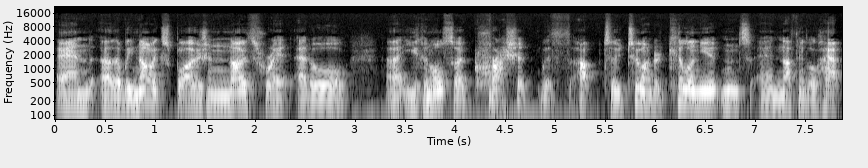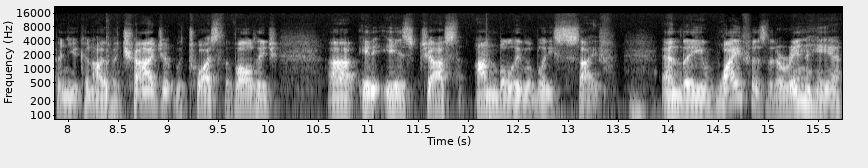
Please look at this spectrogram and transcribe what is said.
and uh, there'll be no explosion, no threat at all. Uh, you can also crush it with up to 200 kilonewtons and nothing will happen. You can overcharge it with twice the voltage. Uh, it is just unbelievably safe. And the wafers that are in here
